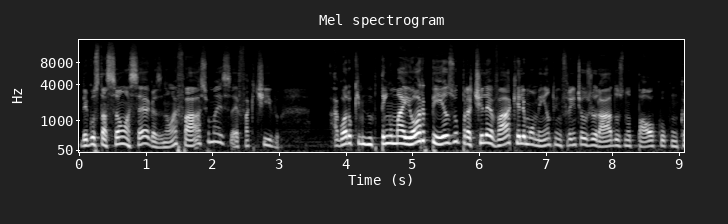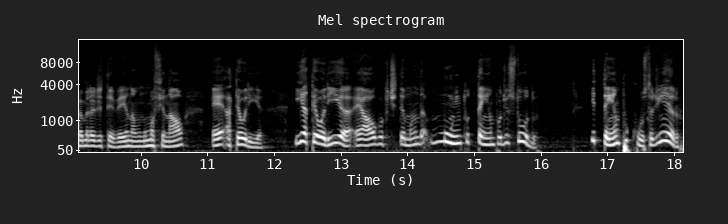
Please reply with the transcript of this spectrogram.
Degustação às cegas não é fácil, mas é factível. Agora, o que tem o maior peso para te levar aquele momento em frente aos jurados, no palco, com câmera de TV, numa final, é a teoria. E a teoria é algo que te demanda muito tempo de estudo. E tempo custa dinheiro.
